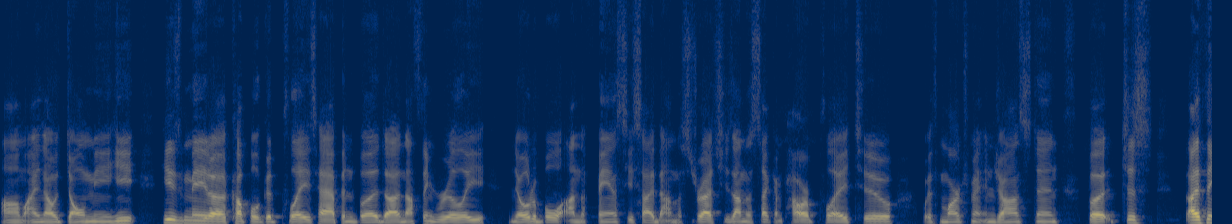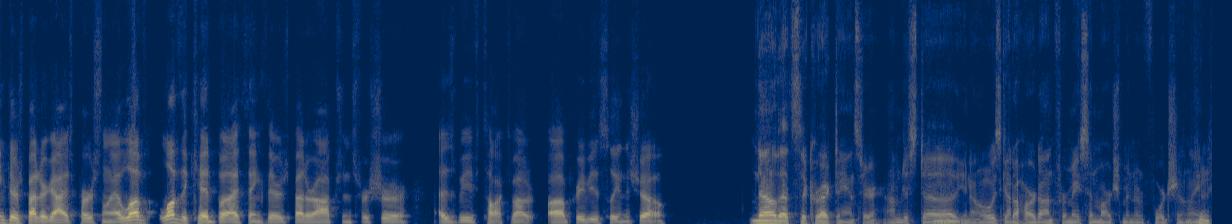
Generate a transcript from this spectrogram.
Um, I know Domi, he he's made a couple good plays happen, but uh, nothing really notable on the fantasy side down the stretch. He's on the second power play too with Marchment and Johnston. But just I think there's better guys personally. I love love the kid, but I think there's better options for sure, as we've talked about uh, previously in the show. No, that's the correct answer. I'm just uh, mm. you know, always got a hard on for Mason Marchment, unfortunately.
